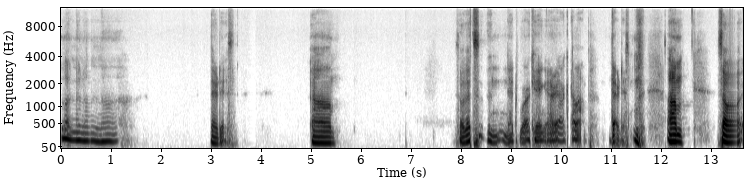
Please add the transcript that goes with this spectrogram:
La, la, la, there it is. Um, so that's the networking area come up. There it is. um, so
